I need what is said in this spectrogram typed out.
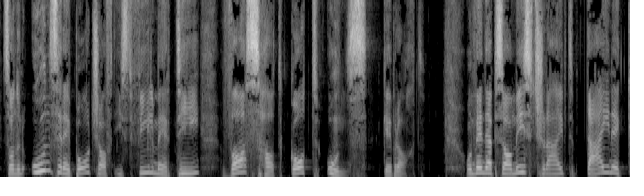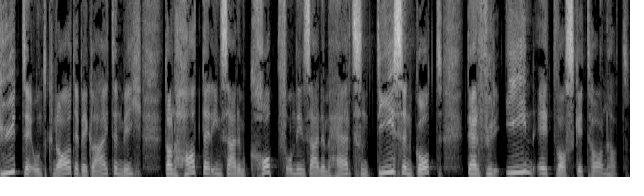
sondern unsere Botschaft ist vielmehr die, was hat Gott uns gebracht? Und wenn der Psalmist schreibt, deine Güte und Gnade begleiten mich, dann hat er in seinem Kopf und in seinem Herzen diesen Gott, der für ihn etwas getan hat.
